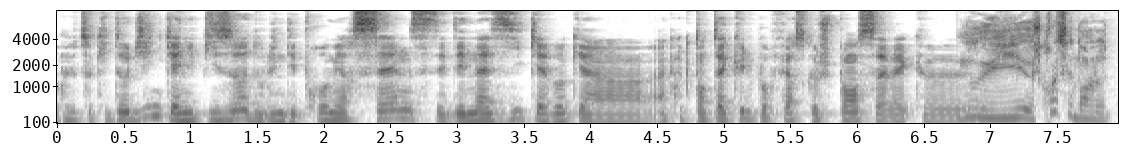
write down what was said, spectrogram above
Ryutsuki Dojin qu'il y a un épisode où l'une des premières scènes, c'est des nazis qui invoquent un, un truc tentacule pour faire ce que je pense avec... euh, Oui, je crois que c'est dans le 3.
